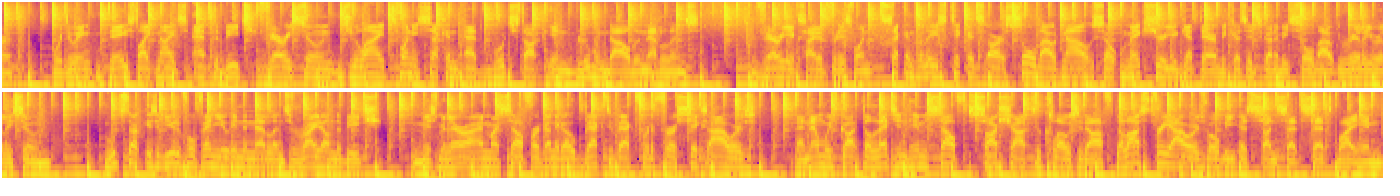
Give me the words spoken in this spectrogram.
We're doing Days Like Nights at the beach very soon, July 22nd at Woodstock in Bloemendaal, the Netherlands. Very excited for this one. Second release tickets are sold out now, so make sure you get there because it's gonna be sold out really, really soon. Woodstock is a beautiful venue in the Netherlands, right on the beach. Miss Melera and myself are gonna go back to back for the first six hours. And then we've got the legend himself, Sasha, to close it off. The last three hours will be a sunset set by him.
